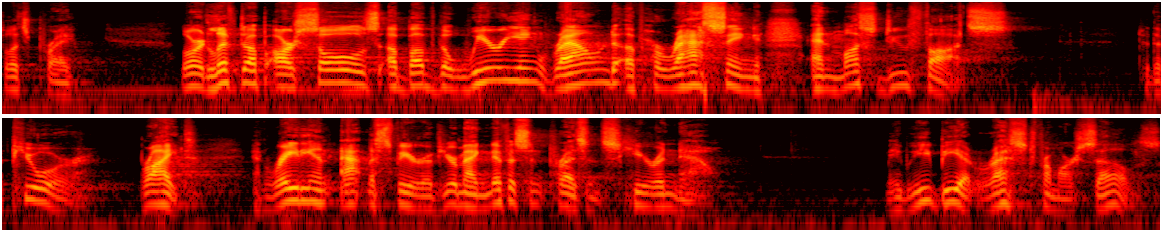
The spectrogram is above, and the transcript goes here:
So let's pray. Lord, lift up our souls above the wearying round of harassing and must do thoughts to the pure, bright, and radiant atmosphere of your magnificent presence here and now. May we be at rest from ourselves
